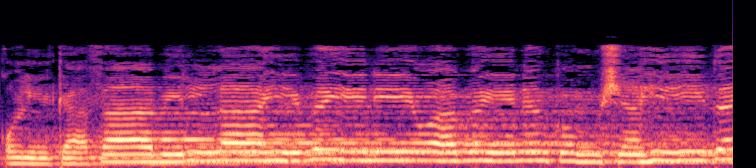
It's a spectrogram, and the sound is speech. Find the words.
قل كفى بالله بيني وبينكم شهيدا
